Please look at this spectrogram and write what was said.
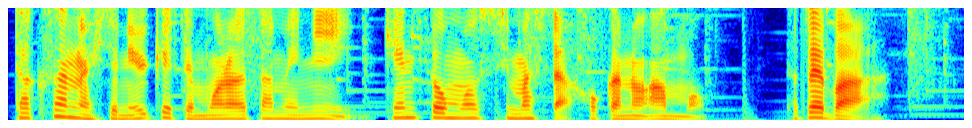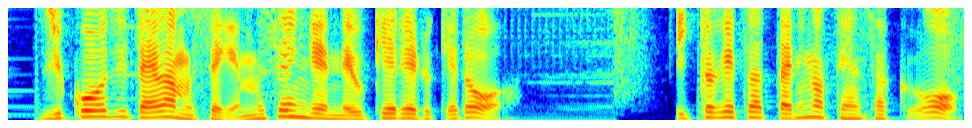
たくさんの人に受けてもらうために検討もしました。他の案も。例えば、受講自体は無制限。無制限で受けれるけど、1ヶ月あたりの添削を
